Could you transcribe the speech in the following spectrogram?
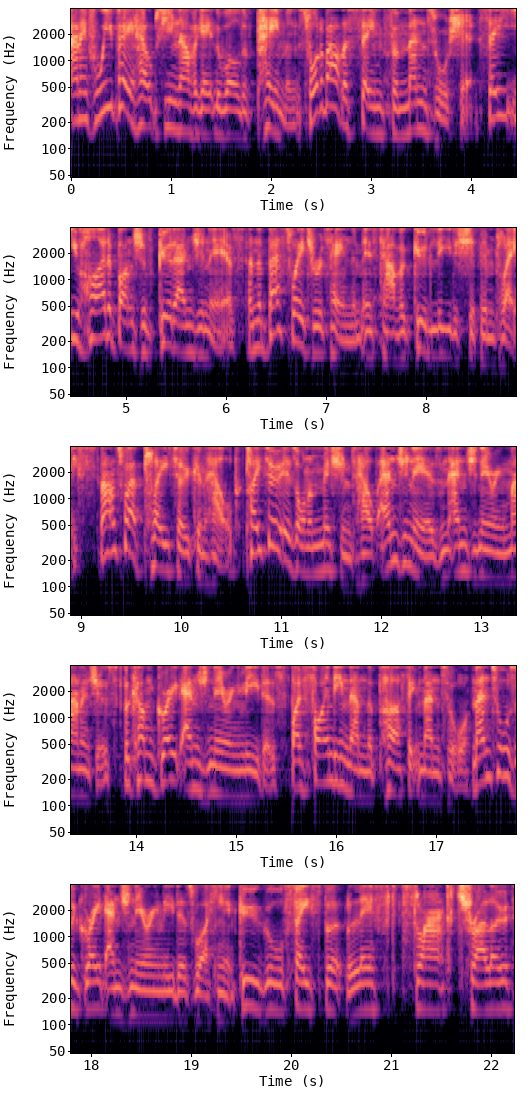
And if WePay helps you navigate the world of payments, what about the same for mentorship? Say you hired a bunch of good engineers, and the best way to retain them is to have a good leadership in place. That's where Plato can help. Plato is on a mission to help engineers and engineering managers become great engineering leaders by finding them the perfect mentor. Mentors are great engineering leaders working at Google, Facebook, Lyft, Slack, Trello,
